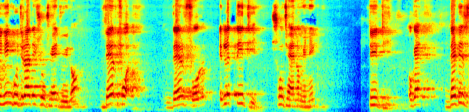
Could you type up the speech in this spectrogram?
મિનિંગ ગુજરાતી શું છે એ જોઈ લો. ધેર ફોર ધેર ફોર એટલે તેથી. શું છે એનો મિનિંગ તેથી. ઓકે ધેટ ઇઝ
